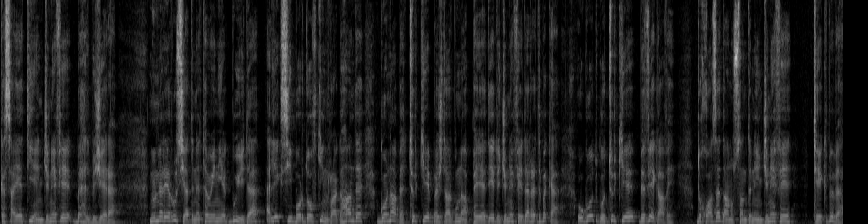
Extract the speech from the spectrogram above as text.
kesayetiyên cinêfê bihilbijêre. Nûnerê Rûsya di Netewên Yekbûyî de Aleksî Bordovkîn ragihande go nabe Tirkiye beşdarbûna PYD'ê di Cinêfê de red bike û got go Tirkiye bi vê gavê dixwaze danûstandinên Cinêfê têk bibe.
